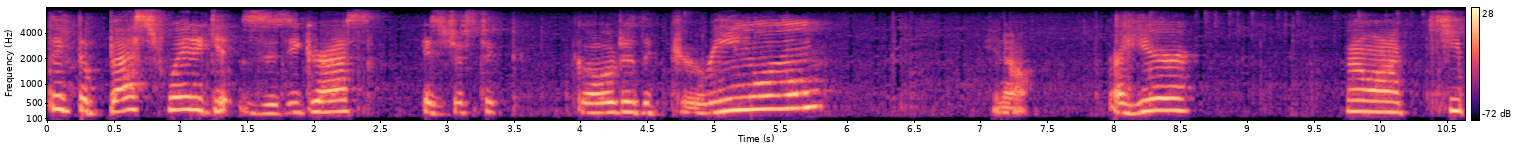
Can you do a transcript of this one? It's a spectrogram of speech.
think the best way to get Zizzy grass is just to go to the green room. You know, right here. Going to want to keep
